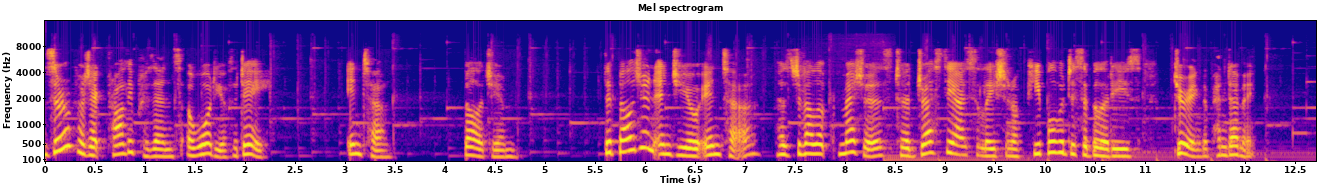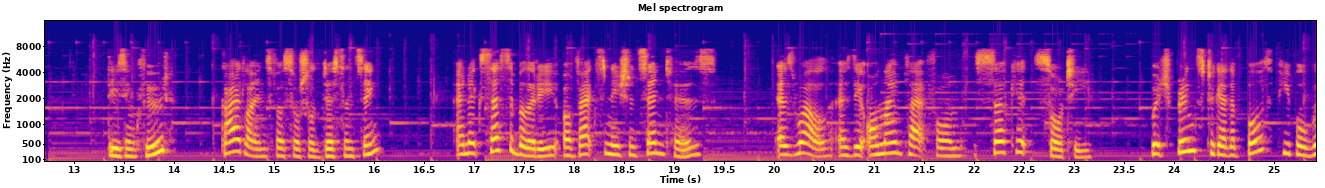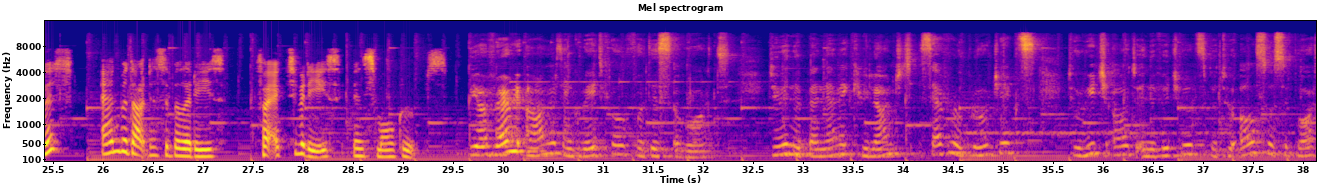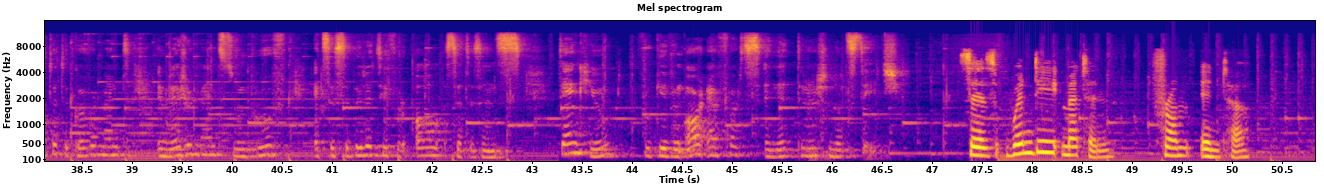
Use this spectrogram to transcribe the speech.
Zero Project proudly presents Awardee of the Day Inter, Belgium. The Belgian NGO Inter has developed measures to address the isolation of people with disabilities during the pandemic. These include guidelines for social distancing and accessibility of vaccination centers, as well as the online platform Circuit Sortie, which brings together both people with and without disabilities for activities in small groups. We are very honored and grateful for this award. During the pandemic, we launched several projects to reach out to individuals, but we also supported the government in measurements to improve accessibility for all citizens. Thank you for giving our efforts an international stage. Says Wendy Metten from Inter.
